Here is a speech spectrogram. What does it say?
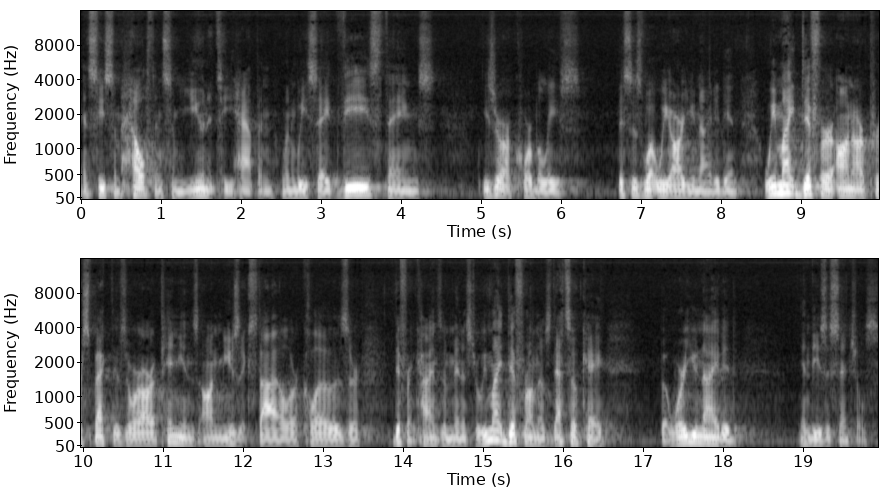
and see some health and some unity happen when we say these things, these are our core beliefs. This is what we are united in. We might differ on our perspectives or our opinions on music style or clothes or different kinds of ministry. We might differ on those. That's okay. But we're united in these essentials.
